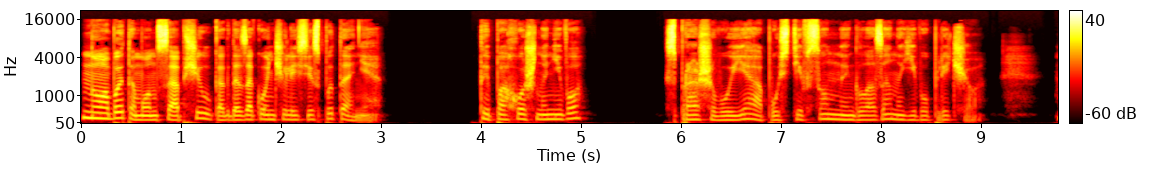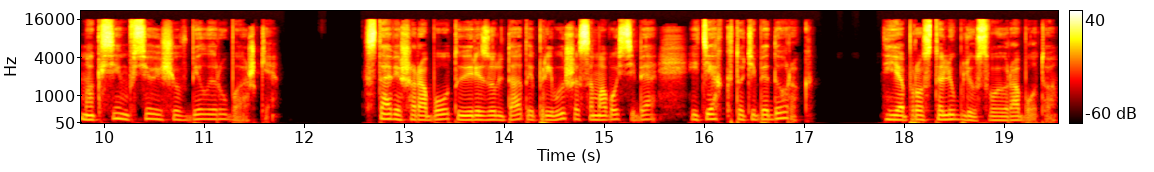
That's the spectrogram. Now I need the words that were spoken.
Но об этом он сообщил, когда закончились испытания. «Ты похож на него?» Спрашиваю я, опустив сонные глаза на его плечо. Максим все еще в белой рубашке. Ставишь работу и результаты превыше самого себя и тех, кто тебе дорог. Я просто люблю свою работу.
